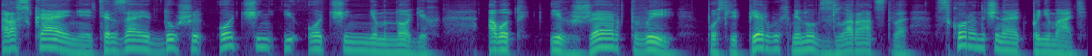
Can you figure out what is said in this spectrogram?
Раскаяние терзает души очень и очень немногих, а вот их жертвы после первых минут злорадства скоро начинают понимать,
